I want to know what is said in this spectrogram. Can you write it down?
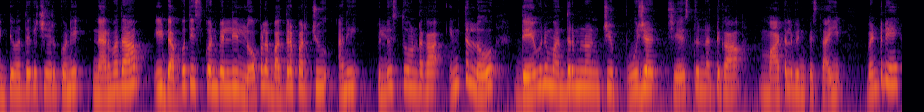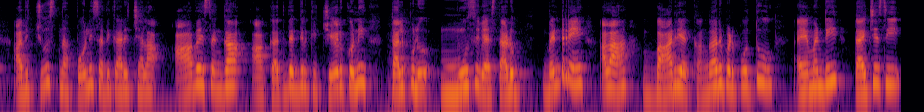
ఇంటి వద్దకు చేరుకొని నర్మదా ఈ డబ్బు తీసుకొని వెళ్ళి లోపల భద్రపరచు అని పిలుస్తూ ఉండగా ఇంతలో దేవుని మందిరంలో నుంచి పూజ చేస్తున్నట్టుగా మాటలు వినిపిస్తాయి. వెంటనే అది చూసిన పోలీస్ అధికారి చాలా ఆవేశంగా ఆ గది దగ్గరికి చేరుకొని తలుపులు మూసివేస్తాడు. వెంటనే అలా భార్య కంగారు పడిపోతూ ఏమండి? దయచేసి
